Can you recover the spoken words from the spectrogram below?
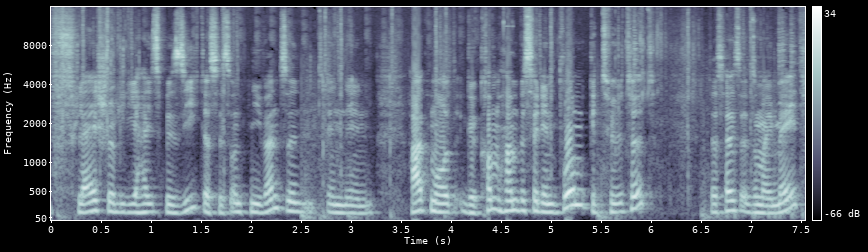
Flash oder wie die heißt besiegt. Das ist unten die Wand, sind in den Hard Mode gekommen, haben bisher den Wurm getötet. Das heißt also, mein Mate,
